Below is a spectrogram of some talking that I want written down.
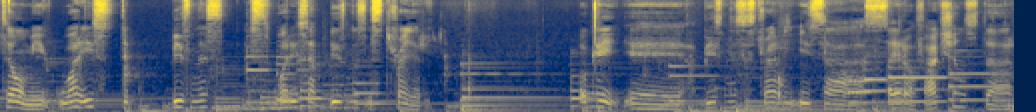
tell me what is the business? What is a business strategy? Okay, uh, a business strategy is a set of actions that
